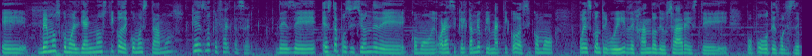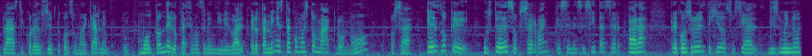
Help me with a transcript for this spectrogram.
eh, vemos como el diagnóstico de cómo estamos, qué es lo que falta hacer. Desde esta posición de, de como ahora sí que el cambio climático, así como puedes contribuir dejando de usar este popotes, bolsas de plástico, reducir tu consumo de carne, un montón de lo que hacemos en el individual, pero también está como esto macro, ¿no? O sea, ¿qué es lo que ustedes observan que se necesita hacer para reconstruir el tejido social, disminuir,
